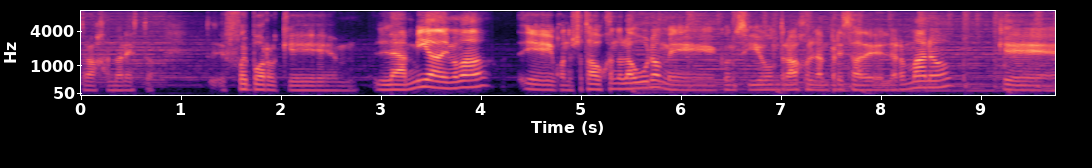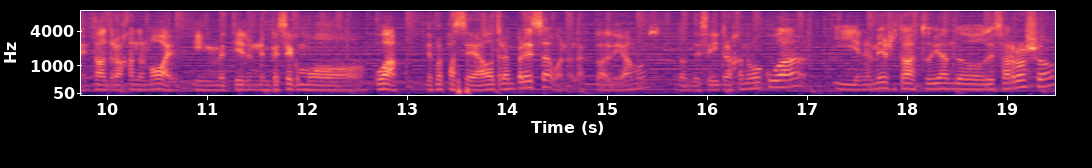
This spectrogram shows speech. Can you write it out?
trabajando en esto fue porque mm, la amiga de mi mamá, eh, cuando yo estaba buscando laburo, me consiguió un trabajo en la empresa del hermano que estaban trabajando en mobile y me metieron, empecé como QA. Después pasé a otra empresa, bueno, la actual, digamos, donde seguí trabajando como QA y en el medio yo estaba estudiando desarrollo.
